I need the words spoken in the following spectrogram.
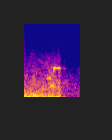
you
